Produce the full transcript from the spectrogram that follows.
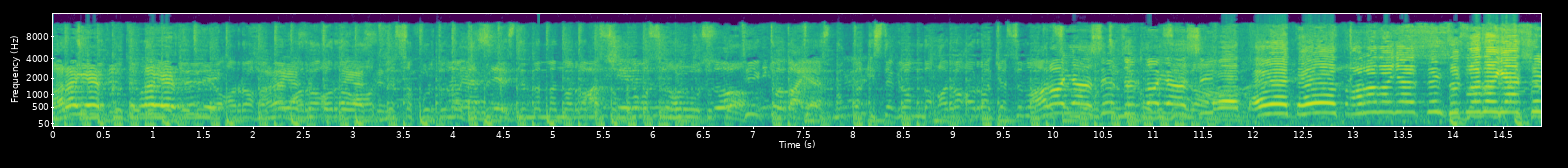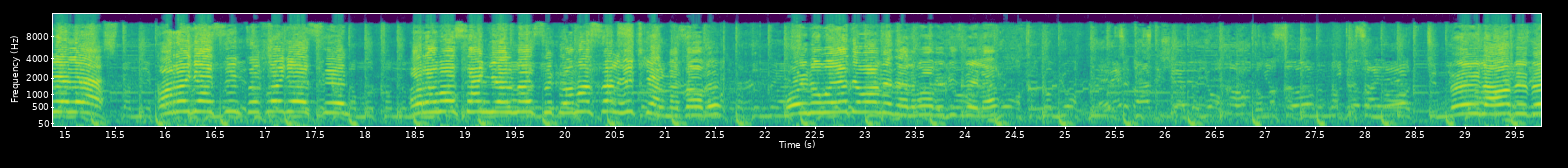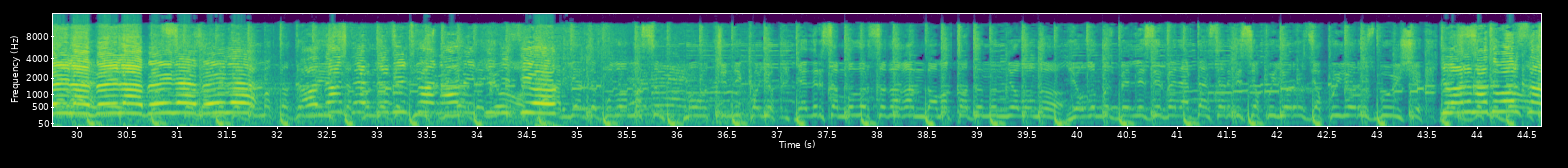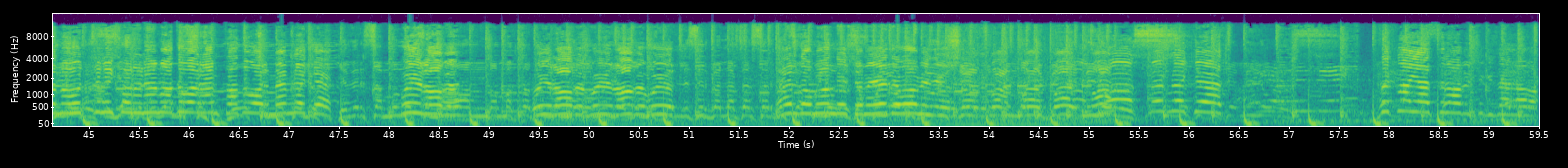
Ara gelsin tıkla gelsin diyor. Ara gelsin ara tıkla ara gelsin. fırtına gibi Gelsin. gezdim hemen aramazsam Şehrimizin bulamazsın YouTube'da TikTok'ta. Facebook'ta Instagram'da ara ara gelsin Ara gelsin, tıkla gelsin. Evet, evet, evet. Ara da gelsin, tıkla da gelsin hele. Ara gelsin, tıkla gelsin. Aramazsan gelmez, tıklamazsan hiç gelmez abi. Oynamaya devam edelim abi biz böyle. Böyle abi, böyle, böyle, böyle, böyle. Gaziantep'te bir tane abi, ikincisi yok. Her yerde bulamazsın Muhittin Niko'yu Gelirsen bulursun ağam damak tadının yolunu Yolumuz belli zirvelerden servis yapıyoruz Yapıyoruz bu işi Çocukların adı varsa Nohutçu Niko'nun hem adı var hem tadı var memleket. Buyur abi. Buyur abi, buyur abi, buyur. Her zaman döşemeye devam ediyoruz abi. Bak, bak, bak, bak. Memleket. Gelsin abi şu güzelliğe bak.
